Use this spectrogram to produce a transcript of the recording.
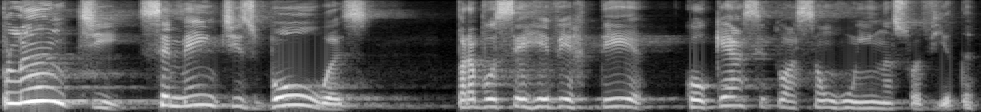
plante sementes boas para você reverter qualquer situação ruim na sua vida.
